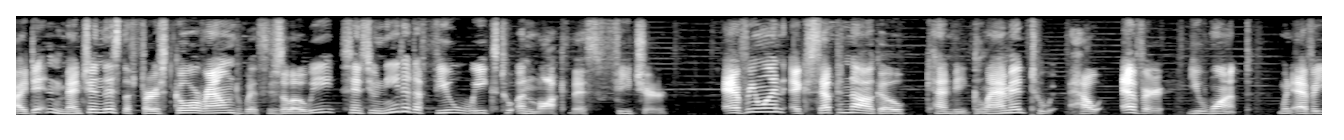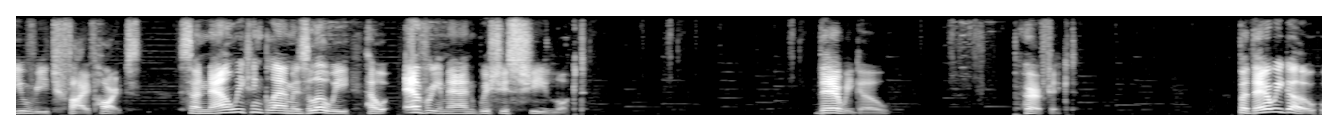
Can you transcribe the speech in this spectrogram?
I didn't mention this the first go around with Zhloe, since you needed a few weeks to unlock this feature. Everyone except Nago can be glammed to however you want whenever you reach 5 hearts. So now we can glam Zhloe how every man wishes she looked. There we go. Perfect. But there we go,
